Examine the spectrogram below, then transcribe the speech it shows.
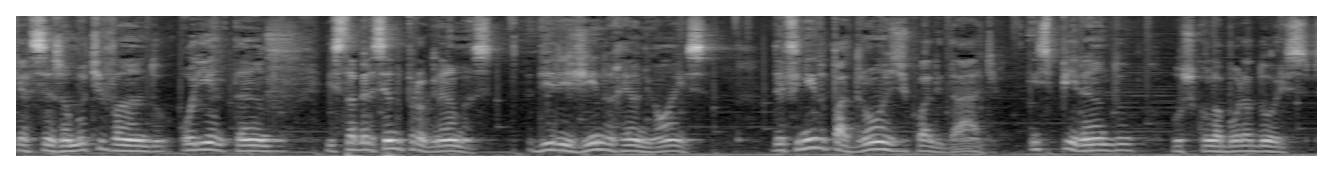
quer seja motivando, orientando, estabelecendo programas, dirigindo reuniões, definindo padrões de qualidade, inspirando os colaboradores.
